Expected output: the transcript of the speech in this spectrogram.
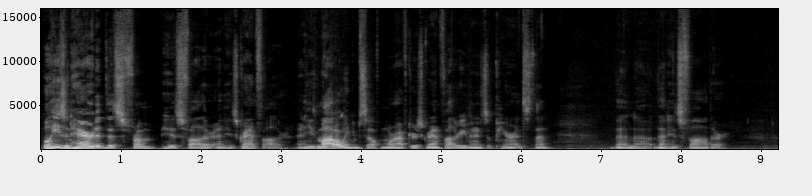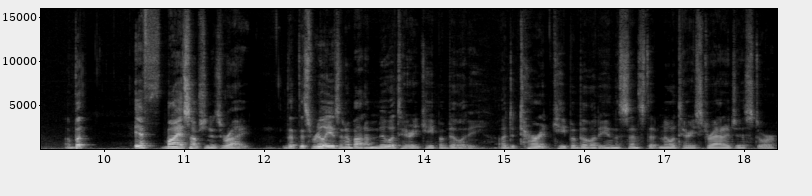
Well, he's inherited this from his father and his grandfather, and he's modeling himself more after his grandfather, even in his appearance, than than uh, than his father. Uh, but if my assumption is right, that this really isn't about a military capability, a deterrent capability in the sense that military strategists or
